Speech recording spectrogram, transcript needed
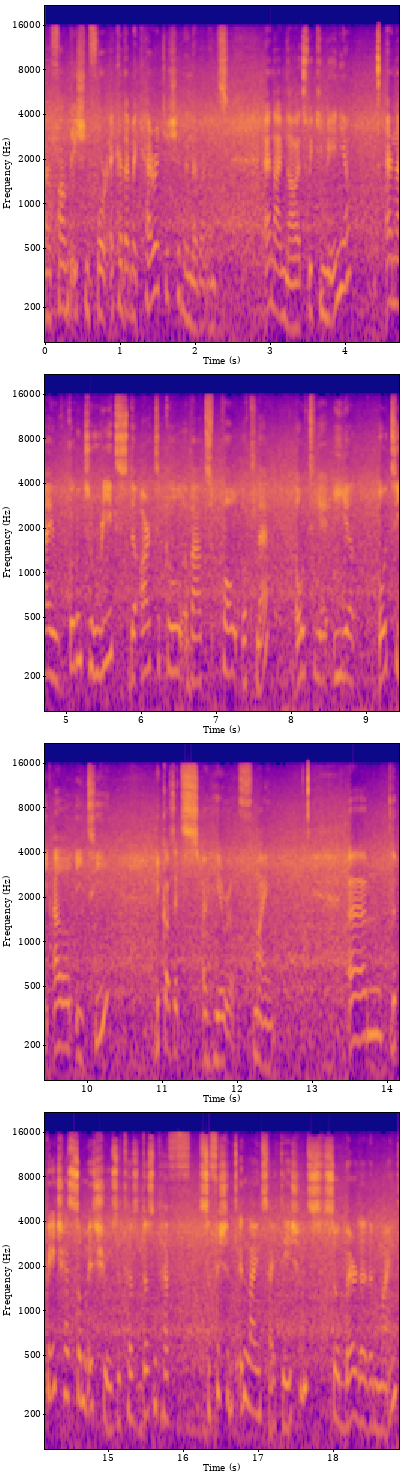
uh, Foundation for Academic Heritage in the Netherlands. And I'm now at Wikimania. And I'm going to read the article about Paul Otlet, O-T-L-E-T, because it's a hero of mine. Um, the page has some issues. It has, doesn't have sufficient inline citations, so bear that in mind.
